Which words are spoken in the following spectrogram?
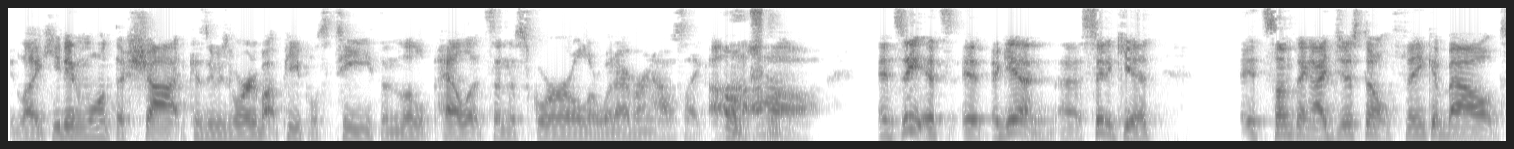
like he didn't want the shot because he was worried about people's teeth and little pellets in the squirrel or whatever. And I was like, oh, oh. And see, it's it again, uh, city kid. It's something I just don't think about,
